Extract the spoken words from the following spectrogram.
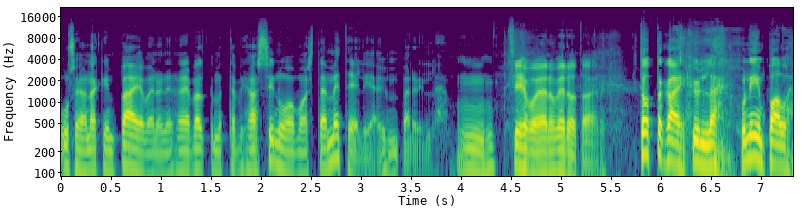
useanakin päivänä, niin hän ei välttämättä vihaa sinua, vaan sitä meteliä ympärillä. Mm-hmm. Siihen voi aina vedota ainakin. Totta kai, kyllä, kun niin paljon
